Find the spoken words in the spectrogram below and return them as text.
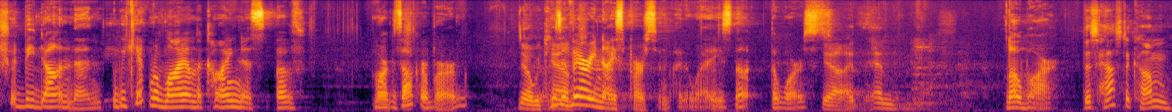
should be done then? We can't rely on the kindness of Mark Zuckerberg. No, we can't. He's a very nice person, by the way. He's not the worst. Yeah, and low bar. This has to come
